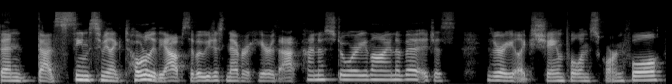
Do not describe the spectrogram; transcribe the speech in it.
then that seems to me like totally the opposite. But we just never hear that kind of storyline of it. It just is very like shameful and scornful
